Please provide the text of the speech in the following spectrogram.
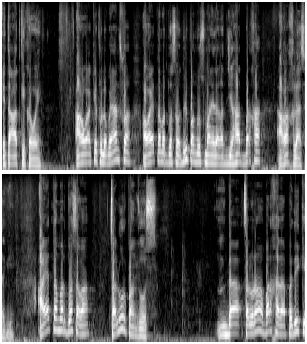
اطاعت کې کوي هغه واقع ټول بیان شو او آیت نمبر 253 باندې د جهاد برخه هغه خلاصه کی آیت نمبر 254 دا څلورمه برخه ده په دې کې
